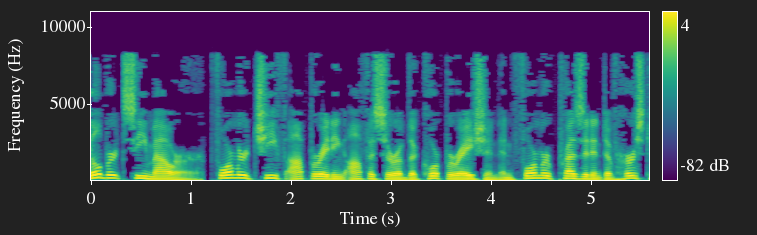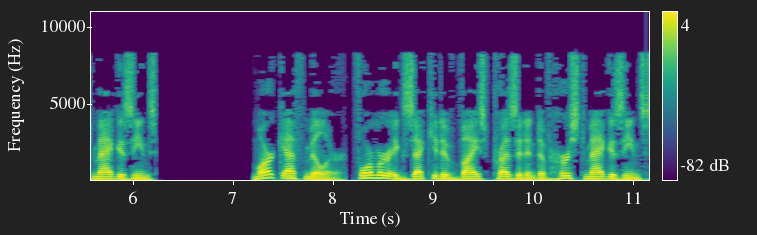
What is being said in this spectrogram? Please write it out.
Gilbert C. Maurer, former Chief Operating Officer of the corporation and former President of Hearst Magazines Mark F. Miller, former Executive Vice President of Hearst Magazines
